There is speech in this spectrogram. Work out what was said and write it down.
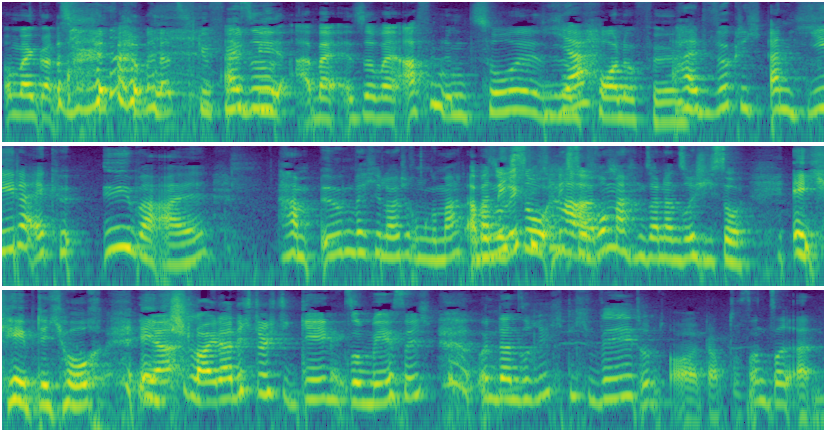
Oh mein Gott, das war einfach, man hat sich gefühlt Also- wie bei, so bei Affen im Zoo, so Ja, ein Pornofilm. Halt wirklich an jeder Ecke, überall haben irgendwelche Leute rumgemacht. Aber, Aber so nicht, so, nicht so rummachen, sondern so richtig so, ich heb dich hoch, ich Ja. schleuder dich durch die Gegend so mäßig. Und dann so richtig wild und oh Gott, das sind so, alle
